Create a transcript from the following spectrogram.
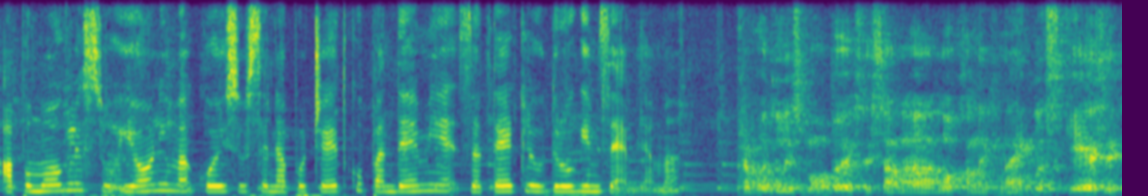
a pomogli su i onima koji su se na početku pandemije zatekli u drugim zemljama. Prevodili smo obavijesti sada lokalnih na engleski jezik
